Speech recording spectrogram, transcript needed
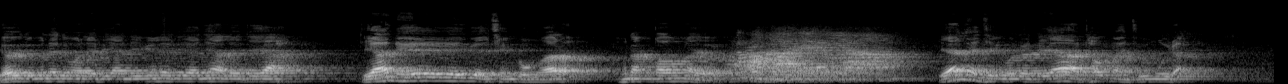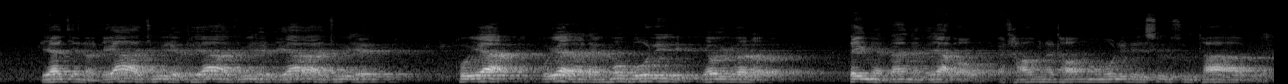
ရောဒီမနေ့တုန်းကလည်းတရားနေခင်လည်းတရားညလည်းတရားတရားနဲ့ပြည့်အချိန်ကုန်သွားတော့ဘုရားကောင်းလာရောမှန်ပါပါဗျာတရားနဲ့အချိန်ကုန်တော့တရားထောက်ပံ့ကျွေးမွေးတာတရားကျင့်တော့တရားကျွေးတယ်ဘုရားကျွေးတယ်တရားကျွေးတယ်ကိုရကိုရလာတဲ့မုတ်ဘိုးလေးတွေရောက်ရတော့ တိတ်နဲ့တန်းနဲ့မရပါဘူးအထောင်နှစ်ထောင်မုတ်ဘိုးလေးတွေစုစုထားပြီးတော့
